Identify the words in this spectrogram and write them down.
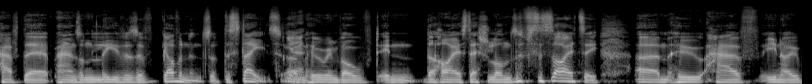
have their hands on the levers of governance of the states, um, who are involved in the highest echelons of society, um, who have you know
